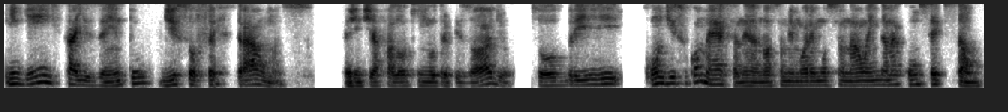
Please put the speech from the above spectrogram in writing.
Ninguém está isento de sofrer traumas. A gente já falou aqui em outro episódio sobre onde isso começa, né? A nossa memória emocional ainda na concepção.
